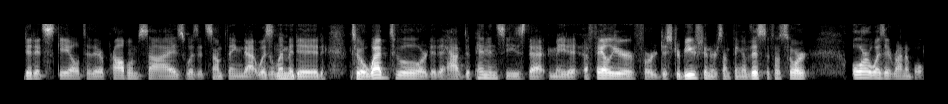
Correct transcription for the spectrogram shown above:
did it scale to their problem size? Was it something that was limited to a web tool or did it have dependencies that made it a failure for distribution or something of this sort? Or was it runnable?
